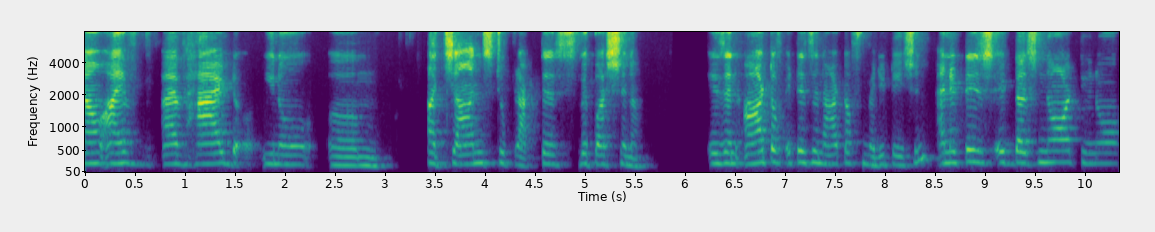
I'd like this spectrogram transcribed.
Now i've i've had you know um, a chance to practice vipassana. Is an art of it is an art of meditation and it is it does not you know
